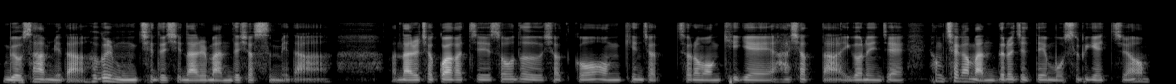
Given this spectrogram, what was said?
묘사합니다. 흙을 뭉치듯이 나를 만드셨습니다. 나를 적과 같이 쏟으셨고 엉킨 젖처럼 엉키게 하셨다. 이거는 이제 형체가 만들어질 때의 모습이겠죠.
